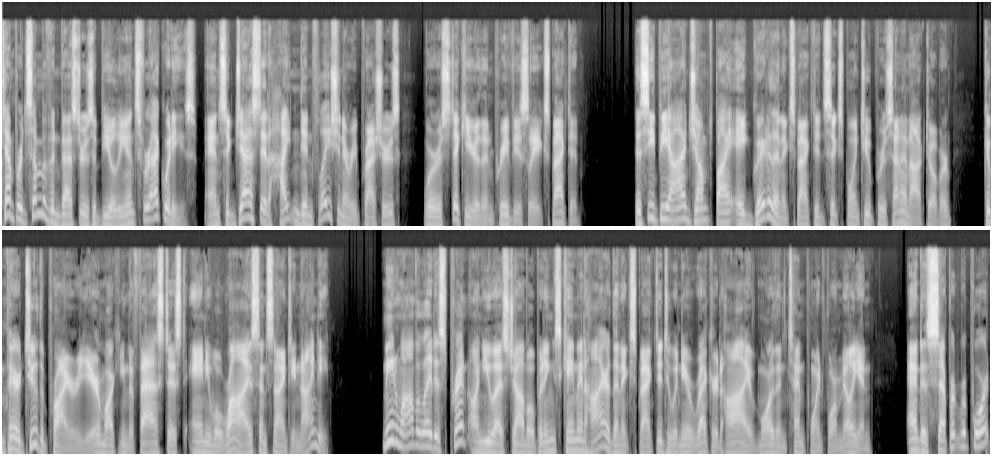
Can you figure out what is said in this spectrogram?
tempered some of investors' ebullience for equities and suggested heightened inflationary pressures were stickier than previously expected. The CPI jumped by a greater than expected 6.2% in October, compared to the prior year, marking the fastest annual rise since 1990. Meanwhile, the latest print on U.S. job openings came in higher than expected to a near record high of more than 10.4 million, and a separate report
